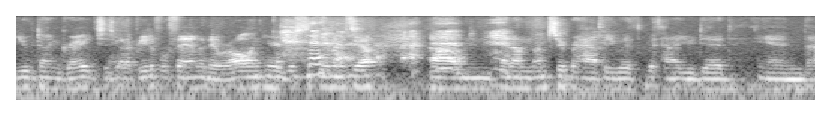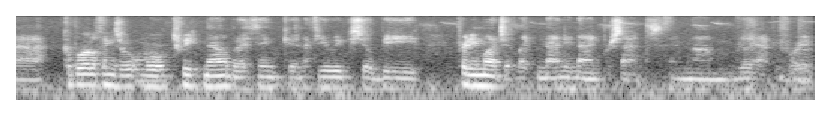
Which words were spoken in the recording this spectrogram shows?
you've done great. She's got a beautiful family. They were all in here just a few minutes ago, um, and I'm, I'm super happy with, with how you did. And uh, a couple little things we'll, we'll tweak now, but I think in a few weeks you'll be pretty much at like 99%, and I'm really happy for you.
